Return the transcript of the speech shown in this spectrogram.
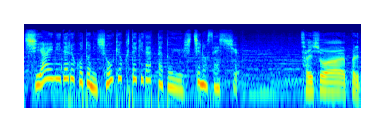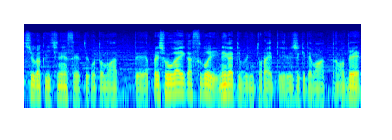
試合に出ることに消極的だったという七野選手。最初はやっぱり中学1年生ということもあってやっぱり障害がすごいネガティブに捉えている時期でもあったので、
